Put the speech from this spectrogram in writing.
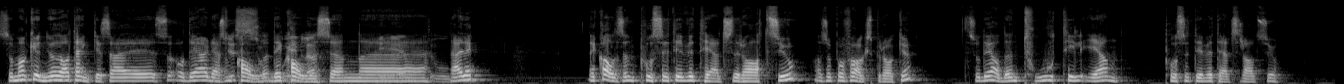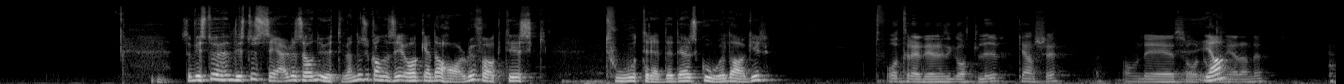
Så man kunne jo da tenke seg Og det er det som kaller, det kalles en uh, Nei, det, det kalles en positivitetsratio, altså på fagspråket. Så de hadde en to til én positivitetsratio. Så hvis du, hvis du, ser det sånn utvendig, så kan du si ok, da har du faktisk to tredjedels gode dager. To tredjedels godt liv, kanskje? Om det er så dominerende? Ja.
